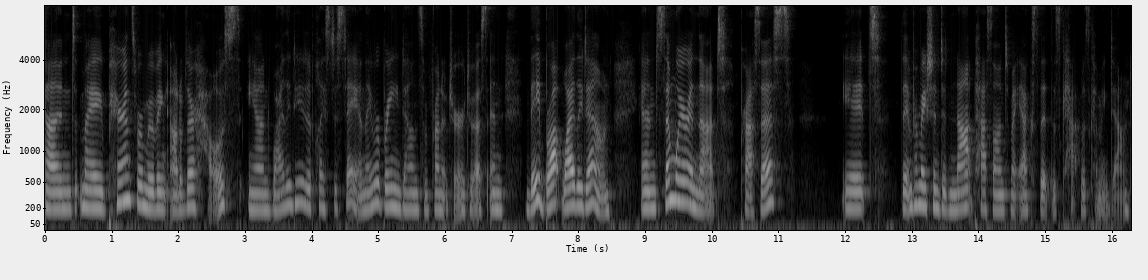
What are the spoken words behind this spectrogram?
and my parents were moving out of their house, and Wiley needed a place to stay. And they were bringing down some furniture to us, and they brought Wiley down. And somewhere in that process, it the information did not pass on to my ex that this cat was coming down.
